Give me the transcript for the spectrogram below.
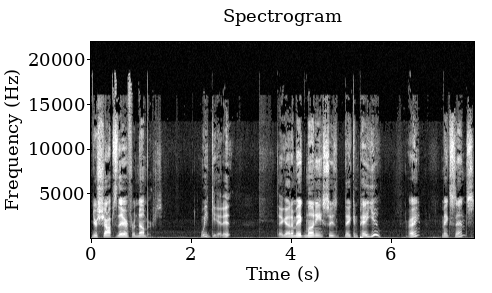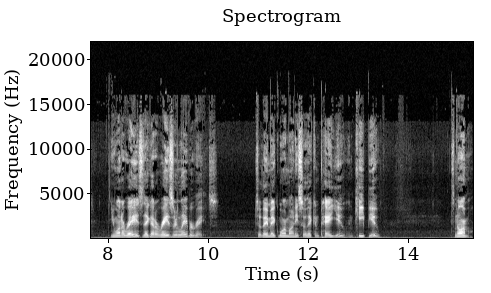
Your shop's there for numbers. We get it. They got to make money so they can pay you, right? Makes sense. You want to raise? They got to raise their labor rates. So they make more money so they can pay you and keep you. It's normal.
